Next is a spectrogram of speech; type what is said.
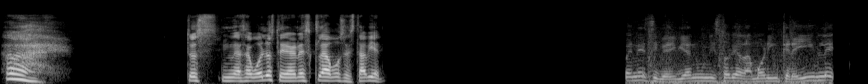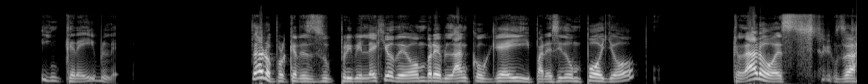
Ay. Entonces, mis abuelos tenían esclavos, está bien. y vivían una historia de amor increíble. increíble. Claro, porque desde su privilegio de hombre blanco, gay y parecido a un pollo, claro, es, o sea,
